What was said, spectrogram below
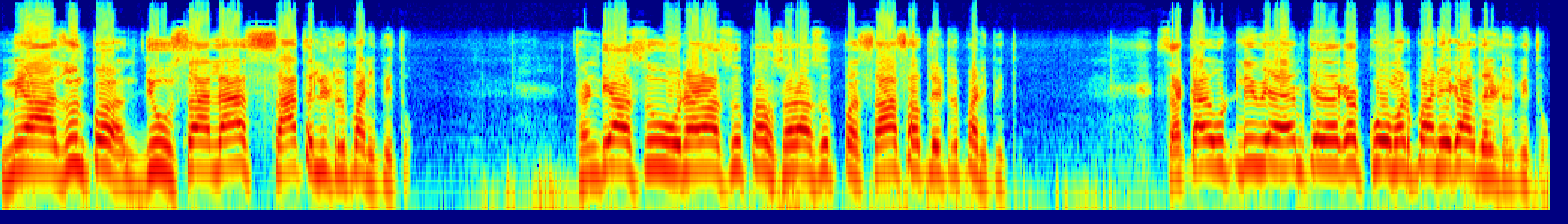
मी अजून पण दिवसाला सात लिटर पाणी पितो. थंडी असू उन्हाळा असू पावसाळा असू प सहा सात लिटर पाणी पितो. सकाळ उठली व्यायाम केला का कोमट पाणी एक अर्धा लिटर पितो.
